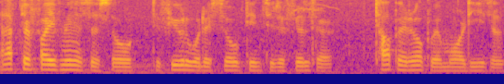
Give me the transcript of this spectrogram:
After 5 minutes or so, the fuel would have soaked into the filter. Top it up with more diesel.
